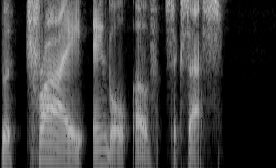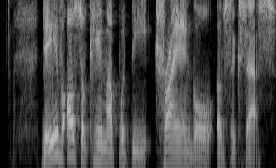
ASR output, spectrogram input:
The triangle of success. Dave also came up with the triangle of success.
